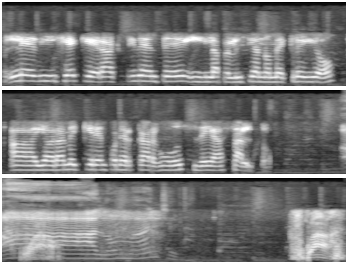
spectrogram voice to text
le dije que era accidente y la policía no me creyó Ah, y ahora me quieren poner cargos de asalto. Ah, no manches. Wow.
